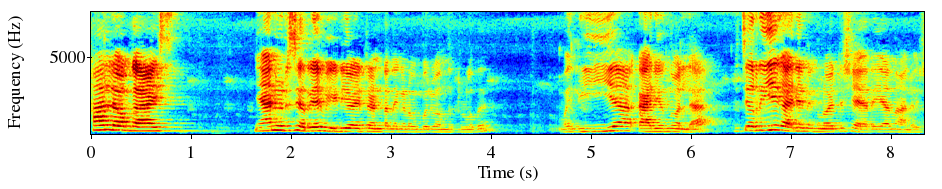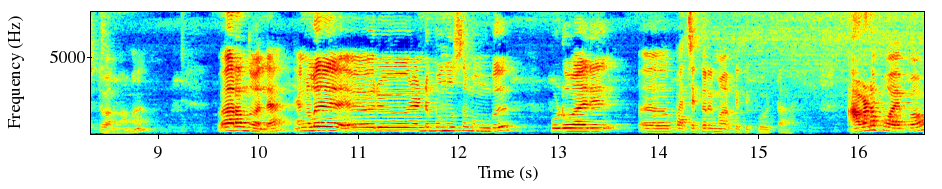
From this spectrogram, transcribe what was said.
ഹലോ ഗായ്സ് ഞാനൊരു ചെറിയ വീഡിയോ ആയിട്ടാണ് നിങ്ങളുടെ മുമ്പിൽ വന്നിട്ടുള്ളത്. വലിയ കാര്യമൊന്നുമല്ല. ചെറിയ കാര്യം നിങ്ങളുമായിട്ട് ഷെയർ ചെയ്യാമെന്ന് ആലോചിച്ചിട്ട് വന്നാണ് വേറെ ഒന്നുമല്ല ഞങ്ങൾ ഒരു രണ്ട് മൂന്ന് ദിവസം മുമ്പ് കൊടുവാർ പച്ചക്കറി മാർക്കറ്റിൽ പോയിട്ടാണ് അവിടെ പോയപ്പോൾ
